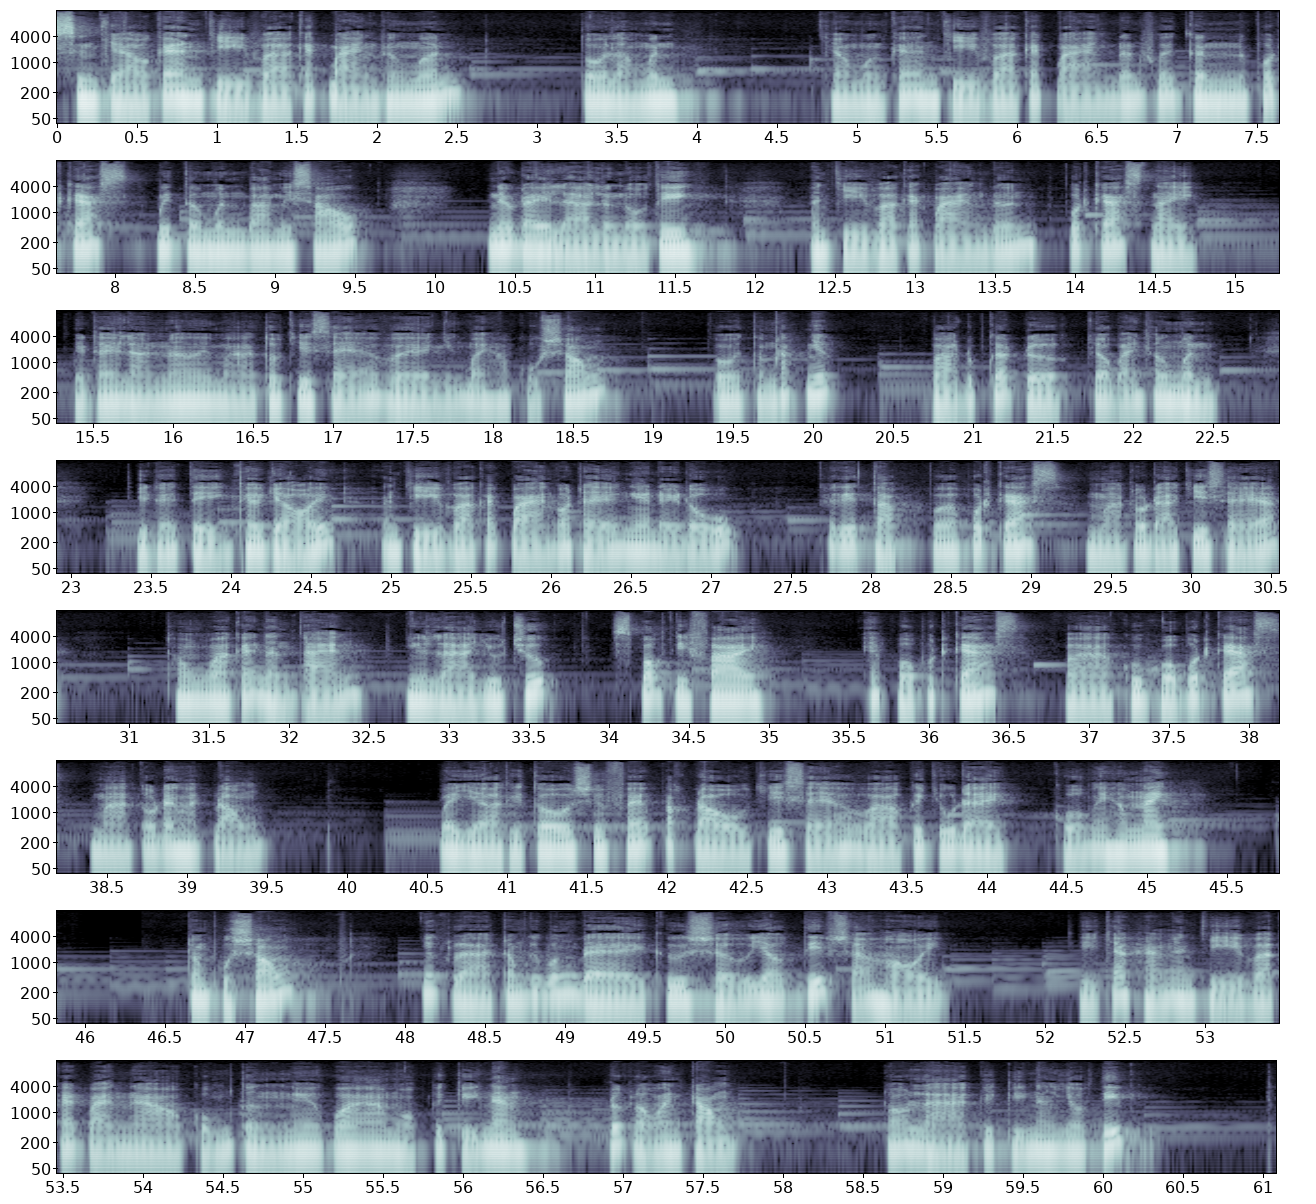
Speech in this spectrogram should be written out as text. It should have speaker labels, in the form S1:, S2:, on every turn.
S1: Xin chào các anh chị và các bạn thân mến. Tôi là Minh. Chào mừng các anh chị và các bạn đến với kênh podcast Mr. Minh 36. Nếu đây là lần đầu tiên anh chị và các bạn đến podcast này thì đây là nơi mà tôi chia sẻ về những bài học cuộc sống tôi tâm đắc nhất và đúc kết được cho bản thân mình. Thì để tiện theo dõi, anh chị và các bạn có thể nghe đầy đủ các cái tập ờ, podcast mà tôi đã chia sẻ thông qua các nền tảng như là YouTube, Spotify, Apple Podcast và Google Podcast mà tôi đang hoạt động. Bây giờ thì tôi xin phép bắt đầu chia sẻ vào cái chủ đề của ngày hôm nay. Trong cuộc sống, nhất là trong cái vấn đề cư xử giao tiếp xã hội thì chắc hẳn anh chị và các bạn nào cũng từng nghe qua một cái kỹ năng rất là quan trọng. Đó là cái kỹ năng giao tiếp.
